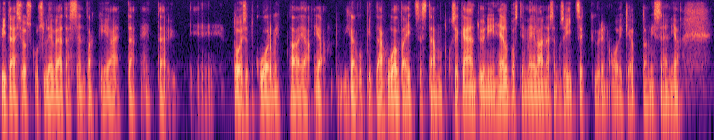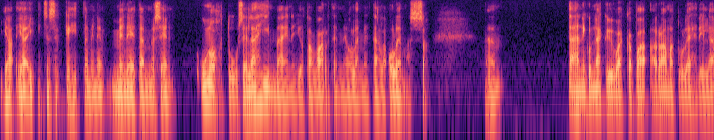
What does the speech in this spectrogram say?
pitäisi joskus levätä sen takia, että, että toiset kuormittaa ja, ja ikään kuin pitää huolta itsestään, mutta kun se kääntyy niin helposti meillä aina semmoisen itsekyyden oikeuttamiseen ja, ja, ja itsensä kehittäminen menee tämmöiseen, unohtuu se lähimmäinen, jota varten me olemme täällä olemassa. Tähän niin näkyy vaikkapa raamatulehdillä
